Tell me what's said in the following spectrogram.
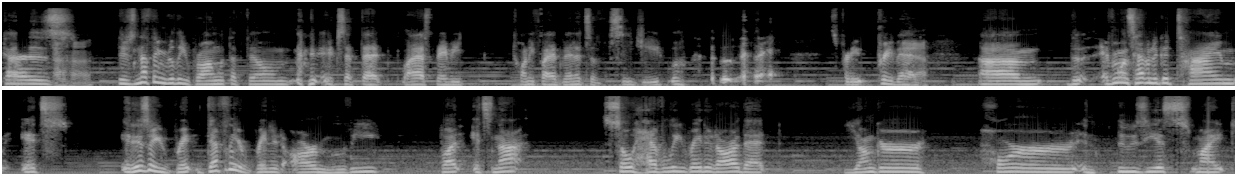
because Uh-huh. There's nothing really wrong with the film except that last maybe 25 minutes of CG. it's pretty pretty bad Yeah. um the everyone's having a good time it's it is a definitely a rated r movie but it's not so heavily rated r that younger horror enthusiasts might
